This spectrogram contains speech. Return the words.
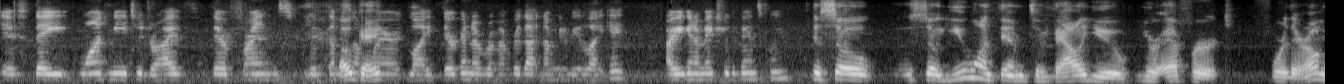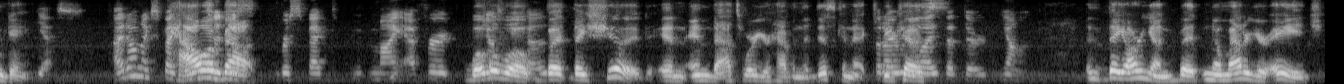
if they want me to drive their friends with them Okay. somewhere, like they're gonna remember that, and I'm gonna be like, "Hey, are you gonna make sure the van's clean?" So, so you want them to value your effort for their own gain? Yes, I don't expect How them to about- just respect my effort, Whoa, whoa, Just whoa! because? But they should, and and that's where you're having the disconnect but I realize because that they're young. they are young. But no matter your age,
